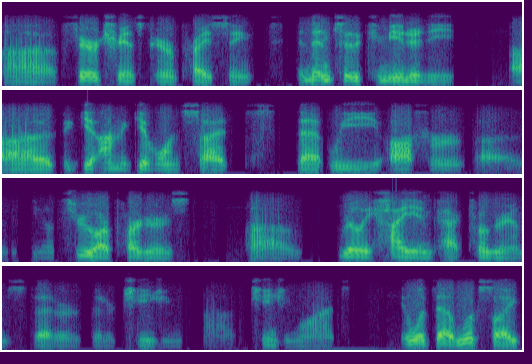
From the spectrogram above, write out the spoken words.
uh, fair, transparent pricing, and then to the community uh, the, on the Give One side that we offer uh, you know, through our partners uh, really high-impact programs that are, that are changing, changing lives. And what that looks like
